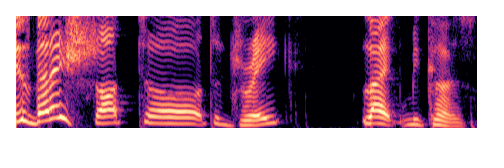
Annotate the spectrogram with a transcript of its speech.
Is that a shot to, to Drake? Like, because,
